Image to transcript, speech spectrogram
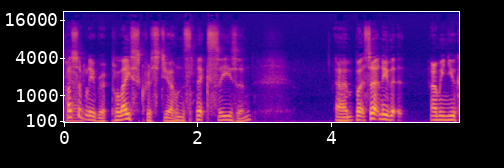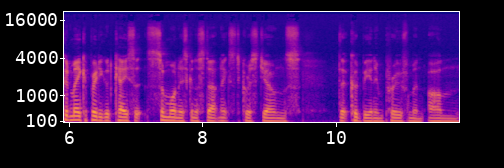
possibly replace Chris Jones next season. Um, but certainly, the, I mean, you could make a pretty good case that someone is going to start next to Chris Jones that could be an improvement on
